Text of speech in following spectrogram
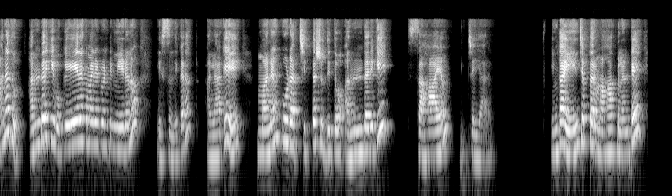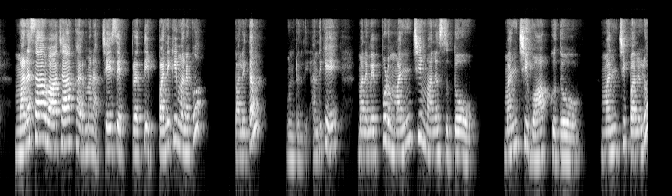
అనదు. అందరికీ ఒకే రకమైనటువంటి నీడను ఇస్తుంది కదా. అలాగే మనం కూడా చిత్తశుద్ధితో అందరికీ సహాయం చేయాలి. ఇంకా ఏం చెప్తారు మహాత్ములు అంటే మనసా వాచా కర్మన చేసే ప్రతి పనికి మనకు ఫలితం ఉంటుంది. అందుకే మనం ఎప్పుడు మంచి మనసుతో మంచి వాక్కుతో మంచి పనులు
